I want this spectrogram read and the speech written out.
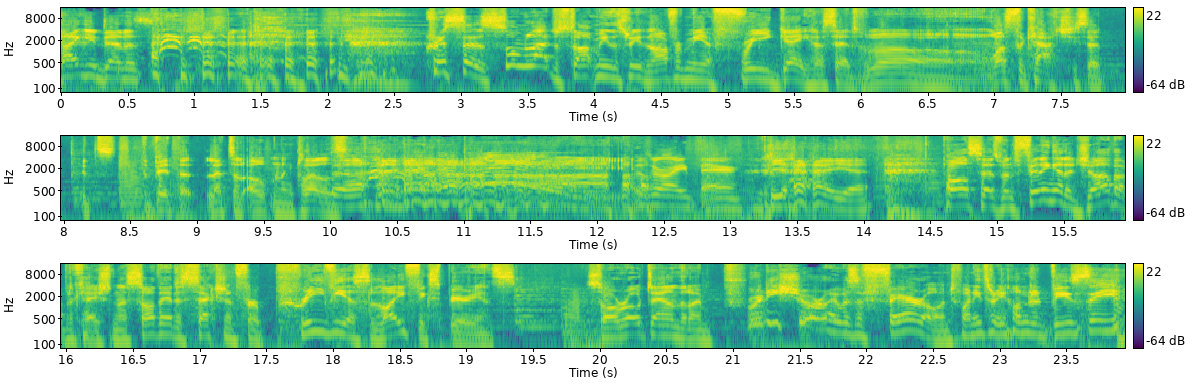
Thank you, Dennis. Chris says, Some lad just stopped me in the street and offered me a free gate. I said, Whoa, what's the catch? He said, It's the bit that lets it open and close. It was right there. Yeah, yeah. Paul says, when filling out a job application, I saw they had a section for previous life experience. So I wrote down that I'm pretty sure I was a pharaoh in 2300 BC.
